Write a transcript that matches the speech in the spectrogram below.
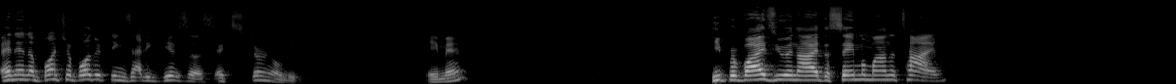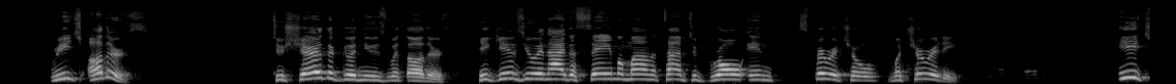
and then a bunch of other things that he gives us externally. Amen. He provides you and I the same amount of time reach others, to share the good news with others. He gives you and I the same amount of time to grow in spiritual maturity. Each,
